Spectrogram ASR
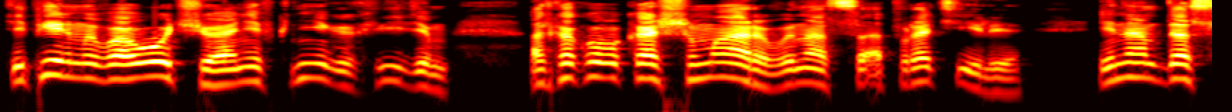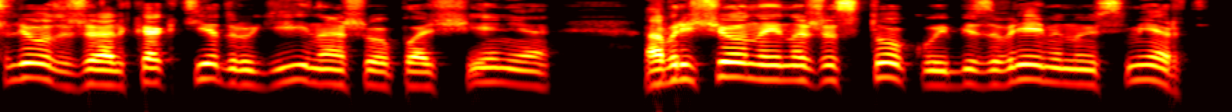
Теперь мы воочию, а не в книгах видим, от какого кошмара вы нас отвратили, и нам до слез жаль, как те другие наши воплощения, обреченные на жестокую и безвременную смерть,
